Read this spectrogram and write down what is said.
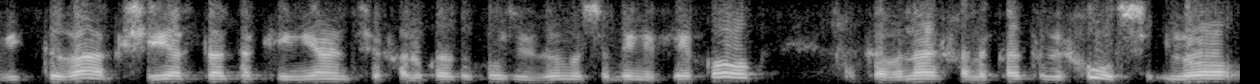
ויתרה כשהיא עשתה את הקניין של חלוקת רכוש איזון משאבים לפי חוק, הכוונה היא חלוקת רכוש, לא,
